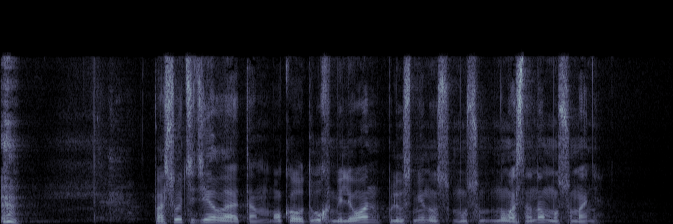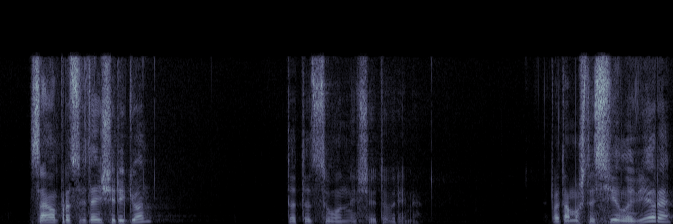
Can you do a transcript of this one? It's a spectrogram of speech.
По сути дела, там около двух миллион плюс-минус, мусум, ну в основном мусульмане. Самый процветающий регион – дотационный все это время. Потому что сила веры,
